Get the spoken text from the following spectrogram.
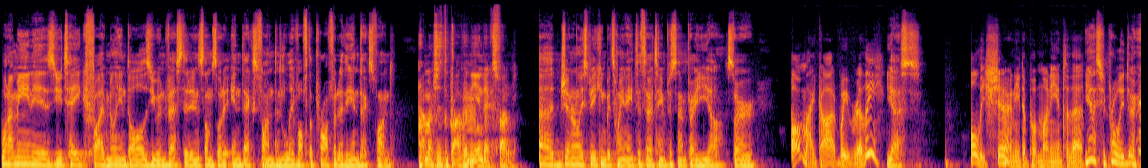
What I mean is, you take $5 million, you invest it in some sort of index fund and live off the profit of the index fund. How much is the profit of Hmm. the index fund? Uh, generally speaking, between 8 to 13% per year. So, Oh my god! Wait, really? yes. Holy shit! I need to put money into that. Yes, you probably do.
